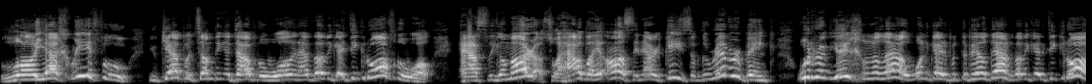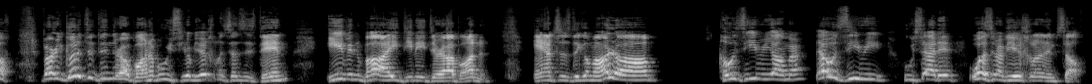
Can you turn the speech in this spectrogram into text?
Lo yachlifu. You can't put something on top of the wall and have the other guy take it off the wall. Ask the Gemara. So how by us, in our case of the riverbank, would Rav Yochanan allow one guy to put the pail down, the other guy to take it off? Very good. It's a din derabanan, but we see Rav Yochanan says it's din, even by dini derabanan. Answers the Gemara. was Ziri Amar? That was Ziri who said it. It wasn't Rav Yochanan himself.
